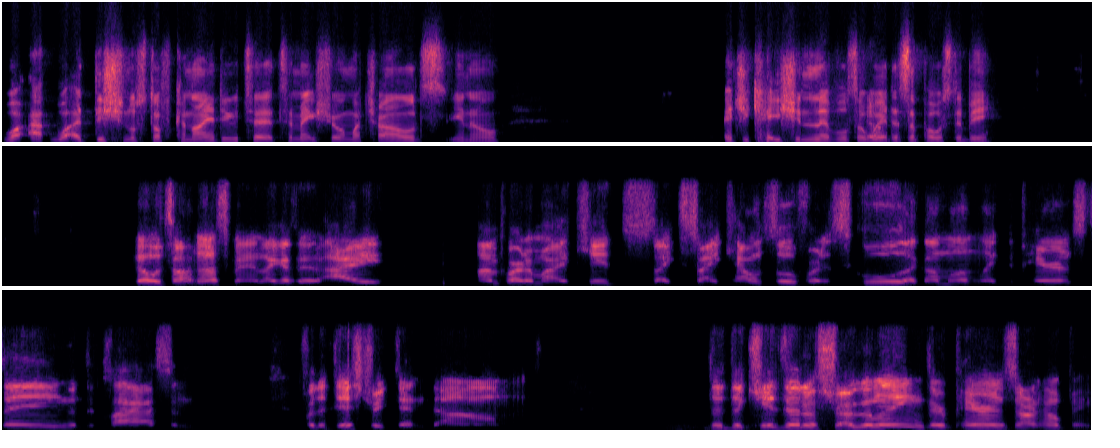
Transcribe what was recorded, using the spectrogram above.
what uh, what additional stuff can I do to to make sure my child's you know education levels are Yeah. where they're supposed to be. No, it's on us, man. Like I said, I I'm part of my kids like site council for the school. Like I'm on like the parents thing with the class and for the district and um the the kids that are struggling, their parents aren't helping.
